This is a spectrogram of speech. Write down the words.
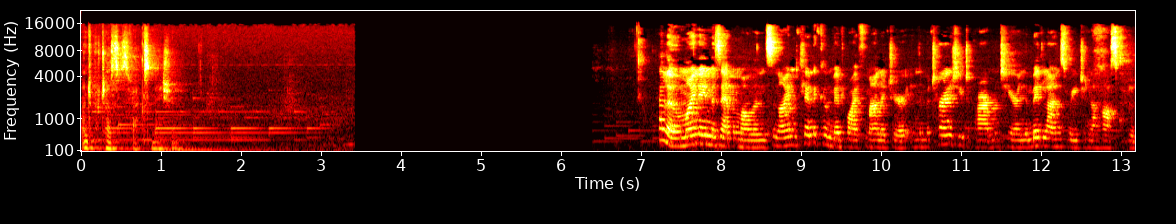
and pertussis vaccination. Hello, my name is Emma Mullins and I'm Clinical Midwife Manager in the Maternity Department here in the Midlands Regional Hospital,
